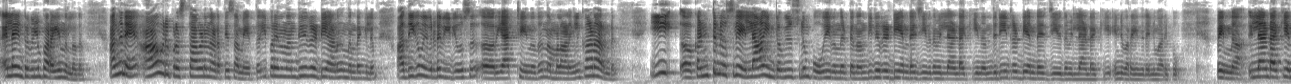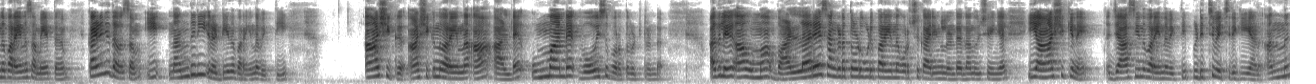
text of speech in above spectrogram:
എല്ലാ ഇന്റർവ്യൂവിലും പറയുന്നുള്ളത്. അങ്ങനെ ആ ഒരു പ്രസ്താവന നടത്തിയ സമയത്ത് ഈ പറയുന്ന നന്ദി റെഡ്ഡിയാണ് എന്നുണ്ടെങ്കിലും അധികം ഇവരുടെ വീഡിയോസ് റിയാക്ട് ചെയ്യുന്നത് നമ്മളാണെങ്കിലും കാണാറുണ്ട്. ഈ കണ്ടിന്യൂസ്ലി എല്ലാ ഇന്റർവ്യൂസിലും പോയിരുന്നിട്ട് നന്ദിനി റെഡ്ഡി എന്റെ ജീവിതം ഇല്ലാണ്ടാക്കി നന്ദിനി റെഡ്ഡി എന്റെ ജീവിതം ഇല്ലാണ്ടാക്കി എന്ന് പറയുന്നില്ല ഇനി മാറിപ്പോ പിന്നെ ഇല്ലാണ്ടാക്കി എന്ന് പറയുന്ന സമയത്ത് കഴിഞ്ഞ ദിവസം ഈ നന്ദിനി റെഡ്ഡി എന്ന് പറയുന്ന വ്യക്തി ആഷിക്ക് ആഷിക്ക് എന്ന് പറയുന്ന ആ ആളുടെ ഉമ്മാന്റെ വോയിസ് പുറത്തു വിട്ടിട്ടുണ്ട്. അതിൽ ആ ഉമ്മ വളരെ സങ്കടത്തോടു കൂടി പറയുന്ന കുറച്ച് കാര്യങ്ങളുണ്ട്. എന്താന്ന് വെച്ച് കഴിഞ്ഞാൽ ഈ ആഷിക്കിനെ ജാസി എന്ന് പറയുന്ന വ്യക്തി പിടിച്ചു വെച്ചിരിക്കുകയാണ്. അന്ന്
